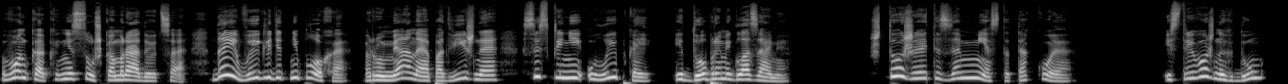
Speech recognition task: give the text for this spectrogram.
вон как несушкам радуется, да и выглядит неплохо, румяная, подвижная, с искренней улыбкой и добрыми глазами. Что же это за место такое? Из тревожных дум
